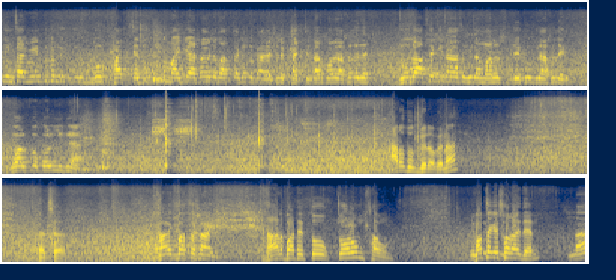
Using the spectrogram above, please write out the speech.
তিন চার মিনিট কিন্তু দুধ খাচ্ছে। দুধ কিন্তু মাইকে আসা হইলে বাচ্চা কিন্তু আসলে খাচ্ছে। তারপরে আসলে যে দুধ আছে কি না আছে সেটা মানুষ দেখুক যে আসলে গল্প করলি না। আরও দুধ বেরোবে না? আচ্ছা। শাক বাচ্চা শাক। ধার বাটের তো চরম সাউন্ড বাচ্চাকে সরাই দেন। না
